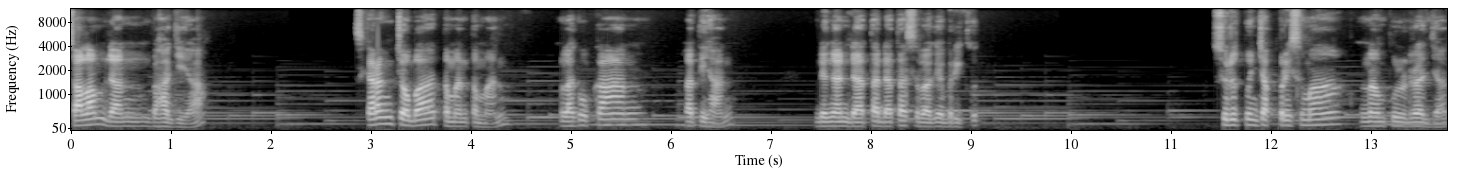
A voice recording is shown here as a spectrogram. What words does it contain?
Salam dan bahagia. Sekarang coba teman-teman melakukan latihan dengan data-data sebagai berikut. Sudut puncak prisma 60 derajat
